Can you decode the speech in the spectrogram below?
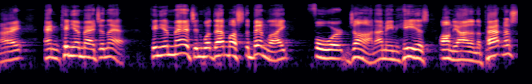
All right? And can you imagine that? Can you imagine what that must have been like for John? I mean, he is on the island of Patmos,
